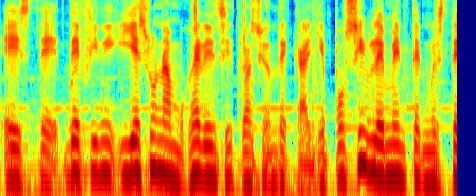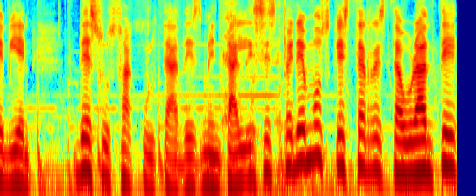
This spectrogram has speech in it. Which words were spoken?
Este, y es una mujer en situación de calle, posiblemente no esté bien de sus facultades mentales. Esperemos que este restaurante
